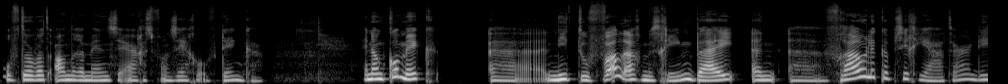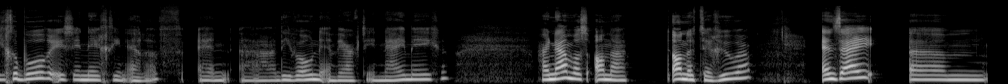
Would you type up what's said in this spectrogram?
of door wat andere mensen ergens van zeggen of denken. En dan kom ik, uh, niet toevallig misschien, bij een uh, vrouwelijke psychiater die geboren is in 1911 en uh, die woonde en werkte in Nijmegen. Haar naam was Anna, Anne Terruwe en zij um,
